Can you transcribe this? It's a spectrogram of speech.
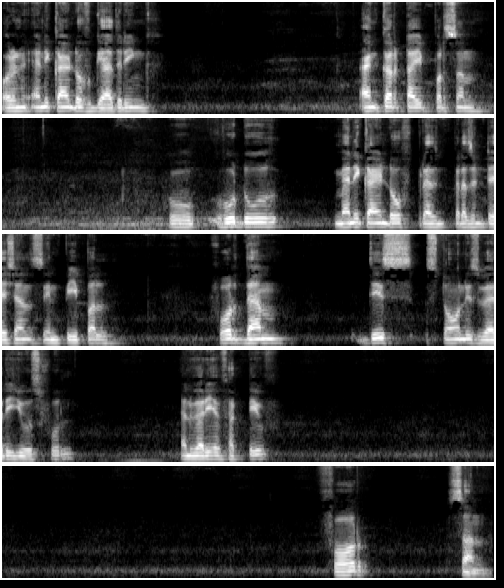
or any kind of gathering anchor type person who who do many kind of pre presentations in people. For them this stone is very useful and very effective. For sun.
